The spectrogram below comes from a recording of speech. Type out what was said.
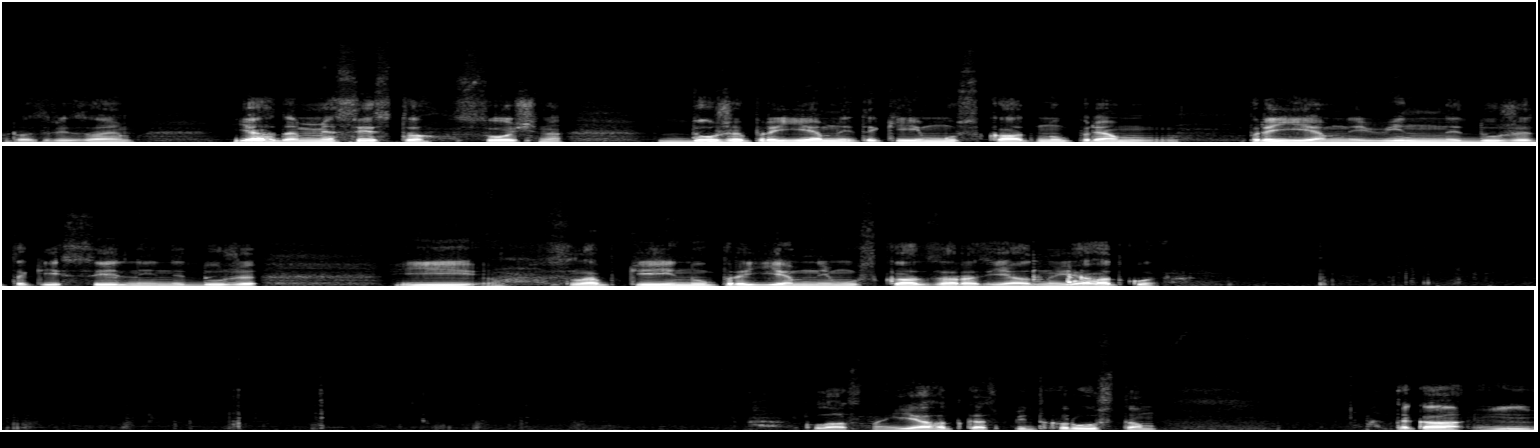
Розрізаємо. Ягода м'ясисто, сочна. Дуже приємний такий мускат. Ну прям приємний. Він не дуже такий сильний, не дуже і слабкий, ну приємний мускат. Зараз я одну ягодку. Класна ягодка з під хрустом. Така і,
